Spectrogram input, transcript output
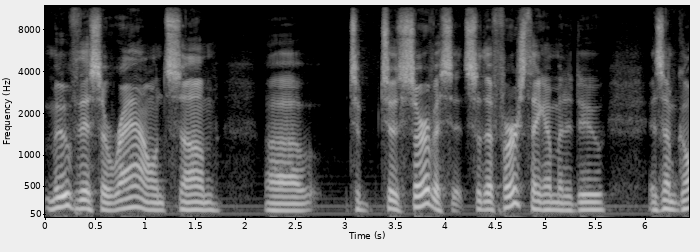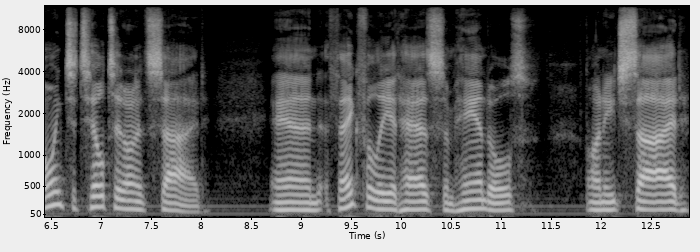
move this around some uh, to, to service it. So the first thing I'm going to do is I'm going to tilt it on its side. And thankfully it has some handles on each side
